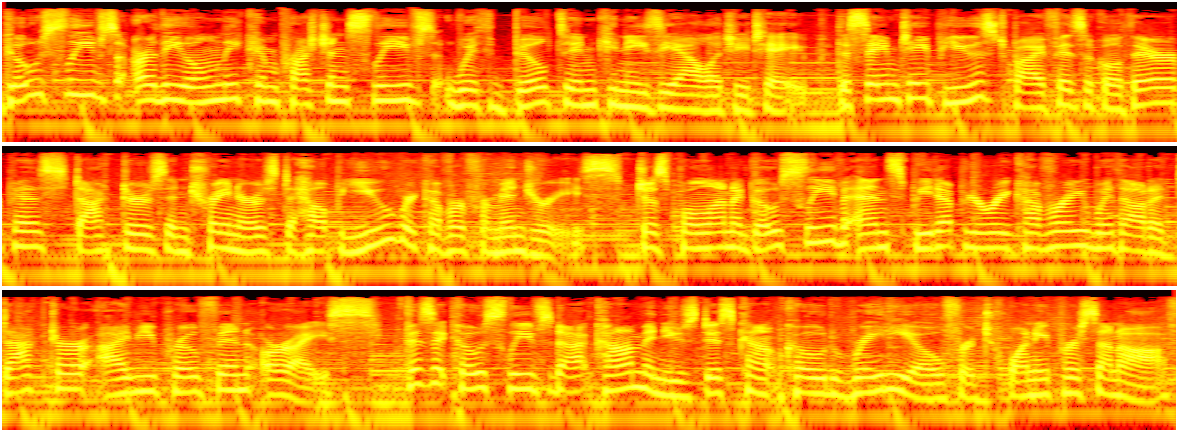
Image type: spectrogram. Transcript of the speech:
Go Sleeves are the only compression sleeves with built in kinesiology tape. The same tape used by physical therapists, doctors, and trainers to help you recover from injuries. Just pull on a Go Sleeve and speed up your recovery without a doctor, ibuprofen, or ice. Visit GoSleeves.com and use discount code RADIO for 20% off.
